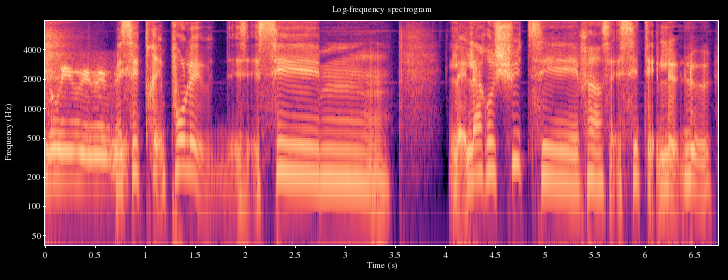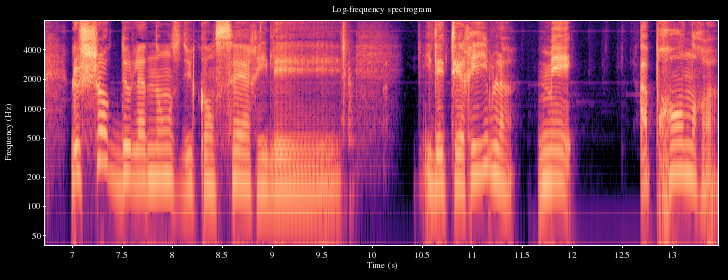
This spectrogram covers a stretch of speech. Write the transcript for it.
Oui, oui, oui. oui. Mais c'est très pour les c'est hum, la, la rechute c'est enfin c'était le, le le choc de l'annonce du cancer il est il est terrible mais apprendre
